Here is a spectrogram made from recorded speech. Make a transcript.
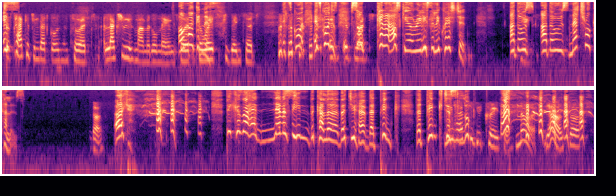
the packaging that goes into it. Luxury is my middle name, so Oh, my it's the way it's presented. It's go- It's gorgeous. It's- it's so, what- can I ask you a really silly question? Are those are those natural colors? No. Okay. Because I had never seen the color that you have, that pink. That pink just you have look. to be creative. No, yeah. So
